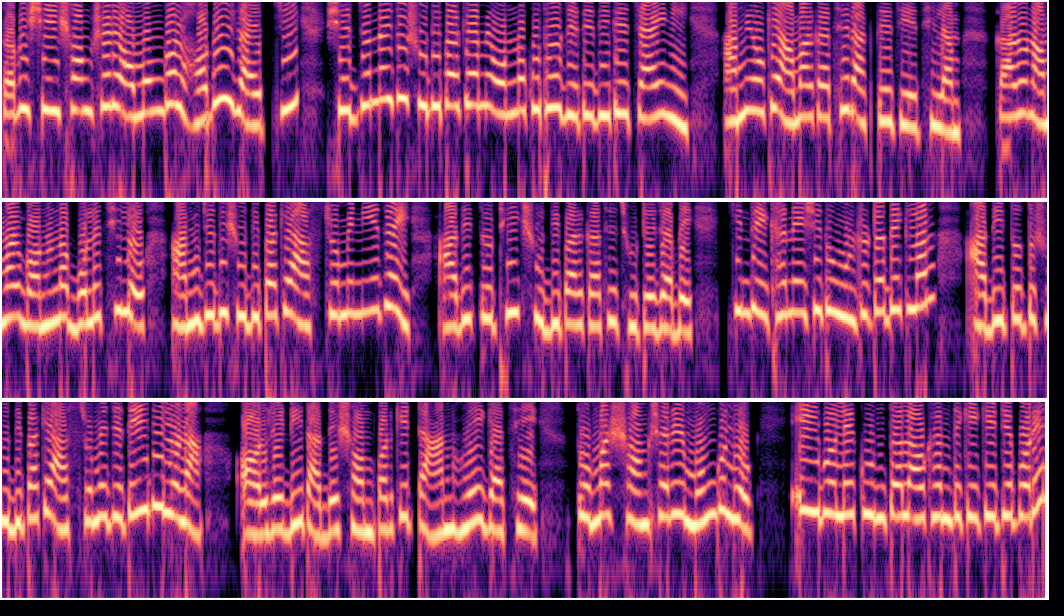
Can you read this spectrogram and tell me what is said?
তবে সেই সংসারে অমঙ্গল হবেই গায়ত্রী। সেজন্যই তো সুদীপাকে আমি অন্য কোথাও যেতে দিতে চাইনি। আমি ওকে আমার কাছে রাখতে চেয়েছিলাম। কারণ আমার গণনা বলেছিল, আমি যদি সুদীপাকে আশ্রমে নিয়ে যাই, আদিত্য ঠিক সুদীপার কাছে ছুটে যাবে। কিন্তু এখানে এসে তো উল্টোটা দেখলাম, আদিত্য তো সুদীপাকে আশ্রমে যেতেই দিল না। অলরেডি তাদের সম্পর্কে টান হয়ে গেছে। তোমার সংসারের মঙ্গল হোক, এই বলে কুন্তলা ওখান থেকে কেটে পড়ে।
